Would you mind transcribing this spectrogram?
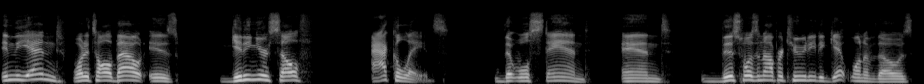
in the end, what it's all about is getting yourself accolades that will stand. And this was an opportunity to get one of those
